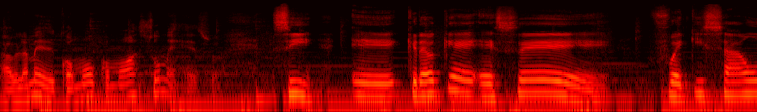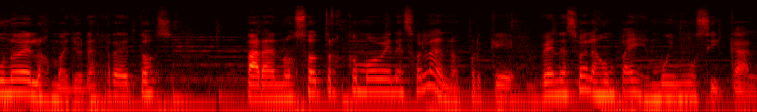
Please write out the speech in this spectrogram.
Háblame de cómo, cómo asumes eso. Sí, eh, creo que ese fue quizá uno de los mayores retos para nosotros como venezolanos, porque Venezuela es un país muy musical.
